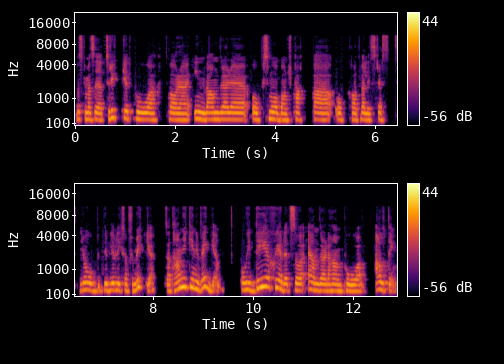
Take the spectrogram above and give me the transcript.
vad ska man säga, trycket på att vara invandrare och småbarnspappa och ha ett väldigt stressigt jobb, det blev liksom för mycket. Så att han gick in i väggen. Och i det skedet så ändrade han på allting.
